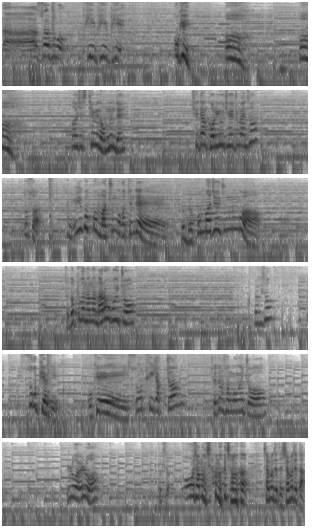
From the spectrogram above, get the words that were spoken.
나 쏴주고. 피해 오케이. 어어아 이제 스태미나 없는데 최대한 거리 유지해주면서 또 쏴. 한 일곱 번 맞춘 것 같은데 너 몇 번 맞아야 죽는 거야? 자 너프가 하나 날아오고 있죠? 여기서 쏘고 피하기 오케이 쏘튀 작전 제대로 성공했죠 일로 와 일로 와 여기서 오 잠만 잠만 잠만 잘못됐다 잘못됐다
